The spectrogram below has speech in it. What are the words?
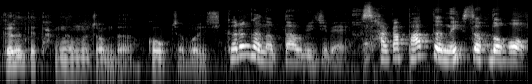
그런 데탁 넣으면 좀 더 고급져 보이지. 그런 건 없다 우리 집에. 사과 밭은 있어도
